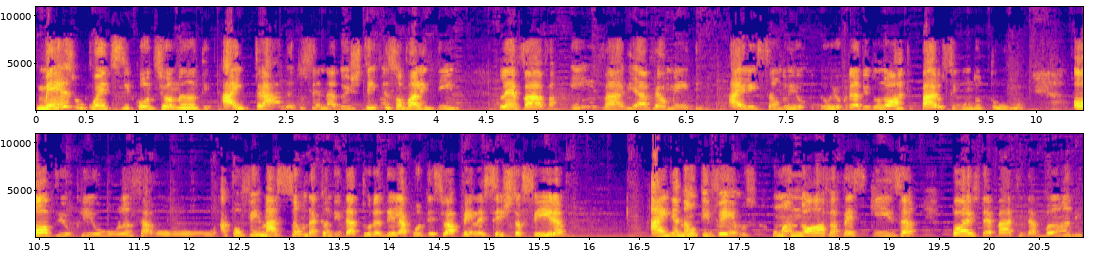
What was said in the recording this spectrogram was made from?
mesmo com esse condicionante, a entrada do senador Stevenson Valentim levava invariavelmente a eleição do Rio, do Rio Grande do Norte para o segundo turno. Óbvio que o lança, o, a confirmação da candidatura dele aconteceu apenas sexta-feira. Ainda não tivemos uma nova pesquisa pós-debate da Band,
